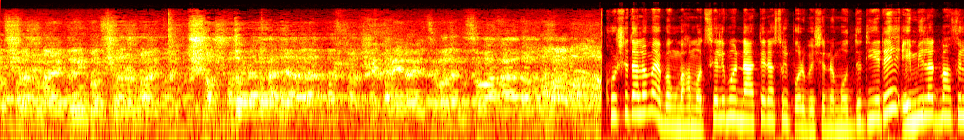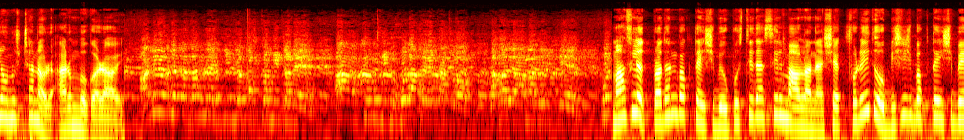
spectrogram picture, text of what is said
বছর নয় দুই বছর নয় সত্তর হাজার সেখানে রয়েছে বলেন সুবহানাল্লাহ। খুরশেদ আলম এবং মোহাম্মদ সেলিমুর নাতে রাসুল পরিবেশনের মধ্য দিয়ে রে এই মিলাদ মাহফিল অনুষ্ঠানের আরম্ভ করা হয়। মাহফিলত প্রধান বক্তা হিসেবে উপস্থিত আছিল মাওলানা শেখ ফরিদ ও বিশেষ বক্তা হিসেবে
